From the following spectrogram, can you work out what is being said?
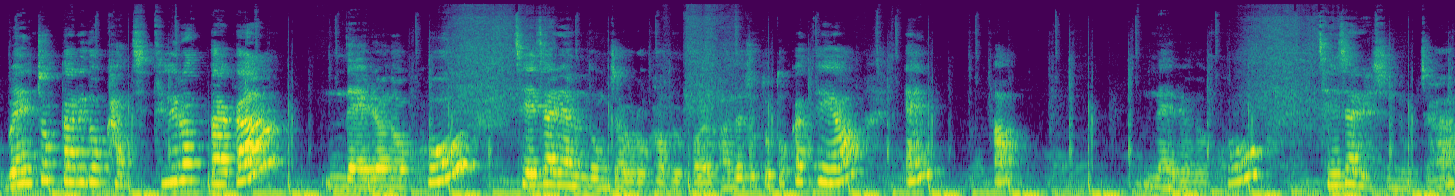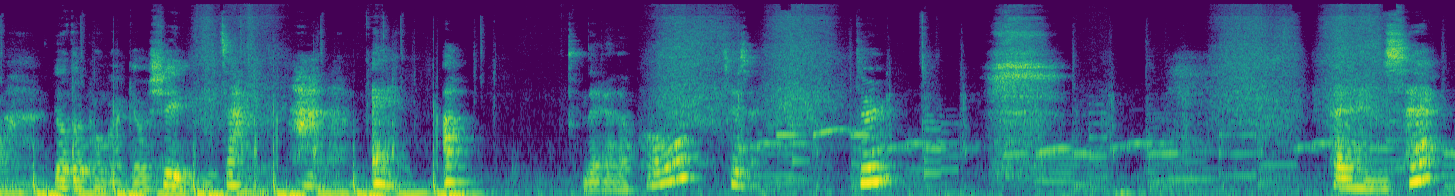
왼쪽 다리도 같이 들었다가 내려놓고 제자리 하는 동작으로 가볼 거예요. 반대쪽도 똑같아요. 앤 업 내려놓고 제자리 하시는 동작 여덟 번 갈게요. 시작. 하나. 앤 업 내려놓고 제자리. 둘 앤셋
